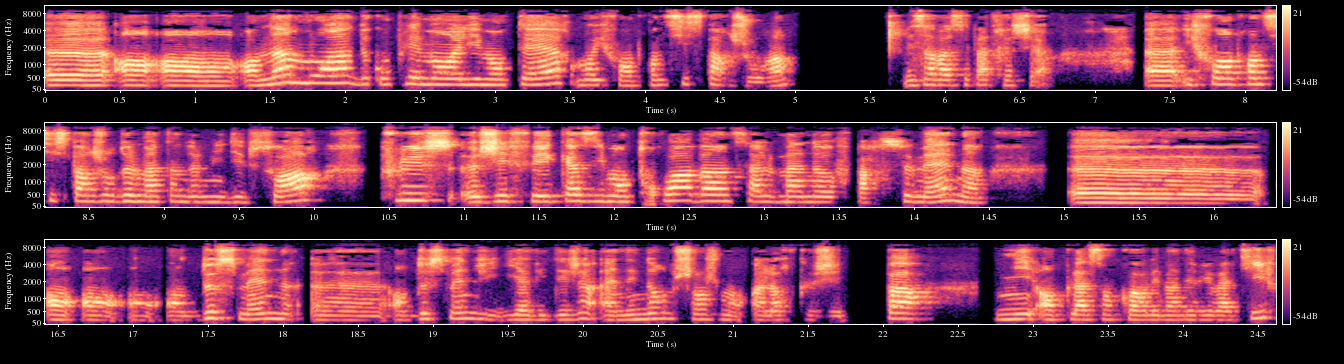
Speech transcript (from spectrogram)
Euh, en, un mois de complément alimentaire, bon, il faut en prendre six par jour, hein, mais ça va, c'est pas très cher. il faut en prendre six par jour de le matin, de le midi, le soir. Plus, j'ai fait quasiment trois bains Salmanov par semaine. Euh, en, en, en, deux semaines, euh, en deux semaines, il y avait déjà un énorme changement. Alors que j'ai pas mis en place encore les bains dérivatifs,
